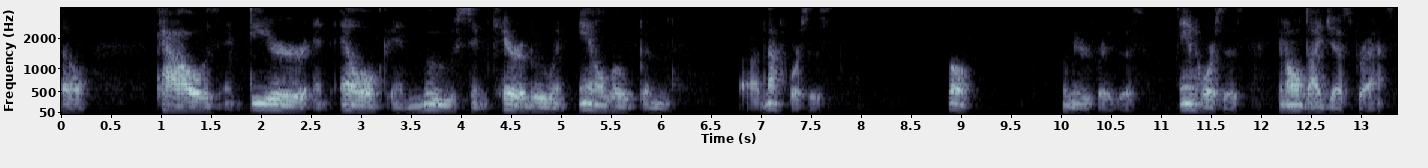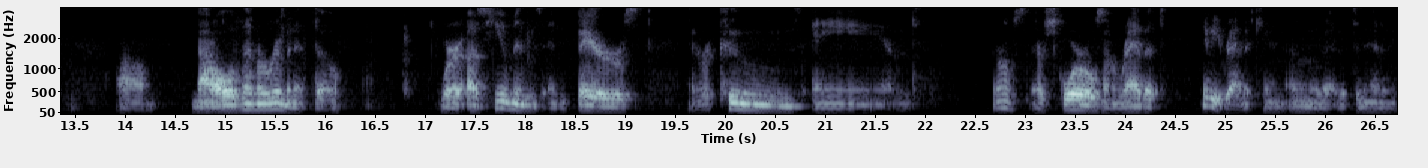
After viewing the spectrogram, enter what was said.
Well, cows and deer and elk and moose and caribou and antelope and uh, not horses. Well, let me rephrase this. And horses can all digest grass. Um, not all of them are ruminant, though. Where us humans and bears and raccoons and I don't know if squirrels and rabbit, maybe rabbit can. I don't know rabbit's anatomy,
